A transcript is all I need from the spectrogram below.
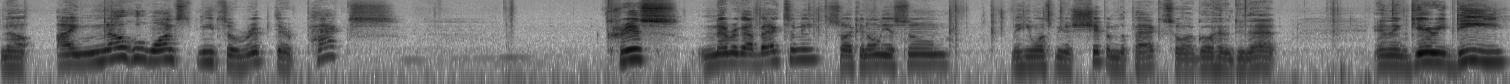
Now, I know who wants me to rip their packs. Chris never got back to me, so I can only assume that he wants me to ship him the pack, so I'll go ahead and do that. And then Gary D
